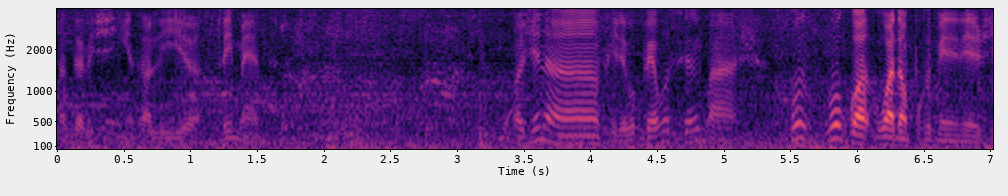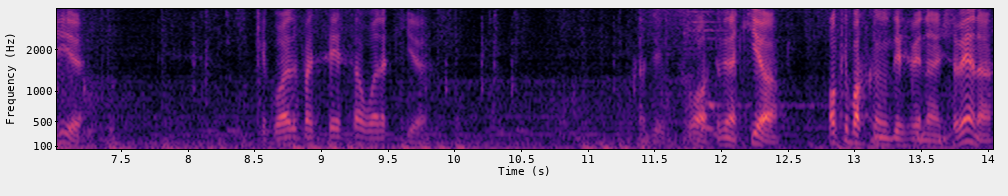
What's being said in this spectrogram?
Cadê a bichinha? Tá ali, ó. 100 metros. Pode não, filho. Eu vou pegar você lá embaixo. Vou, vou guardar um pouco de minha energia. Que agora vai ser essa hora aqui, ó. Cadê? Ó, tá vendo aqui, ó? Ó que bacana o Devenante, tá vendo?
